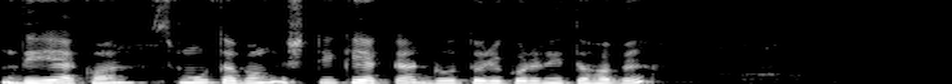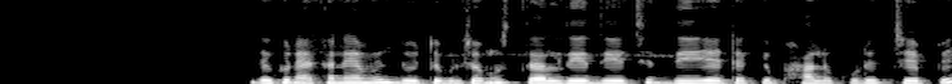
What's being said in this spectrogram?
দিয়ে এখন স্মুথ এবং স্টিকি একটা ডো তৈরি করে নিতে হবে। দেখুন, এখানে আমি দুই টেবিল চামচ তেল দিয়ে দিয়েছি। দিয়ে এটাকে ভালো করে চেপে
